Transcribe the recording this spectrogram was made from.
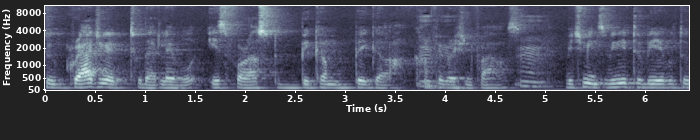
to graduate to that level is for us to become bigger configuration files mm, which means we need to be able to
